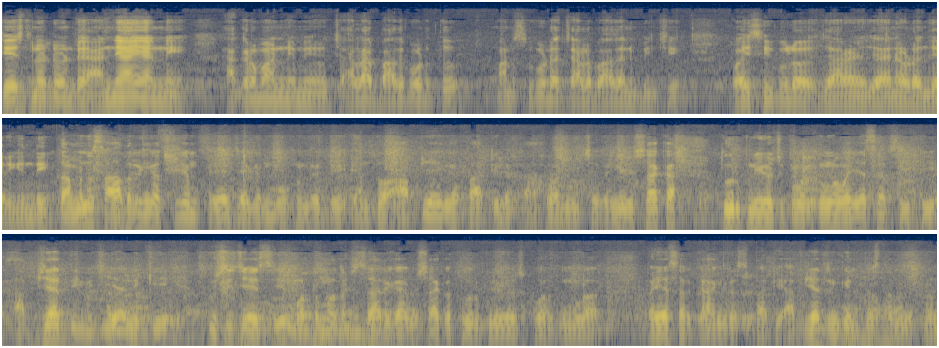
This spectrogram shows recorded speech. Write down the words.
చేస్తున్నటువంటి అన్యాయాన్ని అక్రమాన్ని మేము చాలా బాధపడుతూ మనసు కూడా చాలా బాధ అనిపించి వైసీపీలో జాయిన్ జాయిన్ అవ్వడం జరిగింది. తమను సాధారణంగా సీఎం వైఎస్ జగన్మోహన్ రెడ్డి ఎంతో ఆప్యాయంగా పార్టీలోకి ఆహ్వానించారని విశాఖ తూర్పు నియోజకవర్గంలో వైఎస్ఆర్సీపీ అభ్యర్థి విజయానికి కృషి చేసి మొట్టమొదటిసారిగా విశాఖ తూర్పు నియోజకవర్గంలో వైఎస్ఆర్ కాంగ్రెస్ పార్టీ అభ్యర్థిని గెలిపిస్తామని ఇక్కడ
